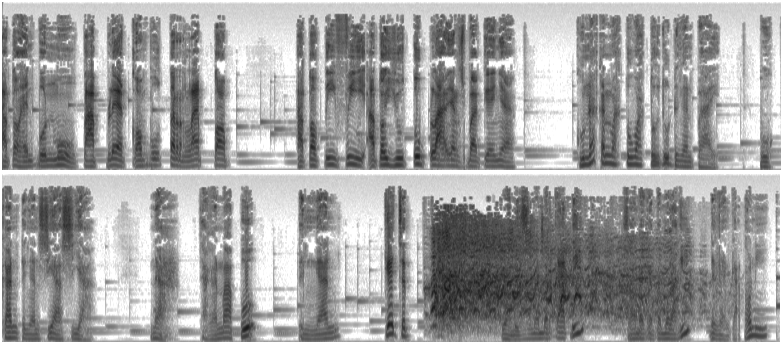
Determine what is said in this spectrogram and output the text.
atau handphonemu, tablet, komputer, laptop, atau TV, atau YouTube lah yang sebagainya. Gunakan waktu-waktu itu dengan baik, bukan dengan sia-sia. Nah, jangan mabuk dengan gadget. Tuhan Yesus memberkati. Sampai ketemu lagi dengan Kak Tony.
